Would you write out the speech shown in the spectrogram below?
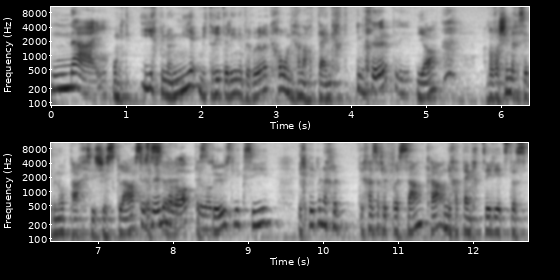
Nein, Und ich bin noch nie mit Ritalin in Berührung gekommen und ich habe nachher gedacht, im Körbli. ja, aber wahrscheinlich ist es eben nur Packung, es ist ein Glas, Du hast ein, äh, ein Döschen gewesen. Ich bin eben ein bisschen, ich habe es ein bisschen präsent gehabt und ich habe gedacht, ich jetzt das,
